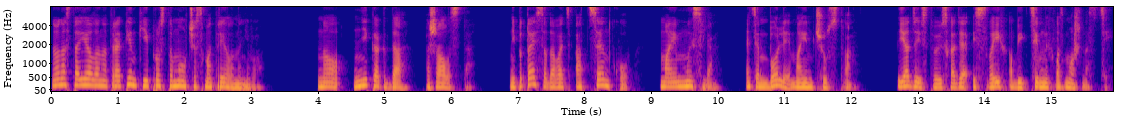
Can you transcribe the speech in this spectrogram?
но она стояла на тропинке и просто молча смотрела на него. Но никогда, пожалуйста, не пытайся давать оценку моим мыслям, и тем более моим чувствам. Я действую, исходя из своих объективных возможностей.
